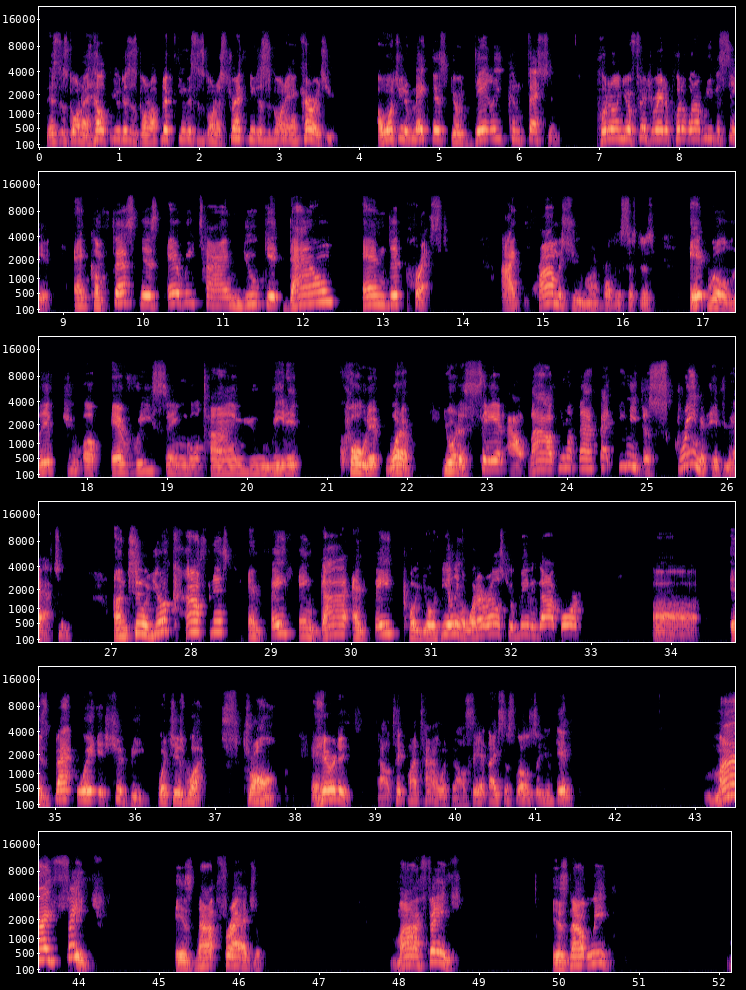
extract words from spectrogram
This is going to help you. This is going to uplift you. This is going to strengthen you. This is going to encourage you. I want you to make this your daily confession. Put it on your refrigerator. Put it wherever you can see it, and confess this every time you get down and depressed. I promise you, my brothers and sisters, it will lift you up every single time you read it, quote it, whatever. You are to say it out loud. You know, matter of fact, you need to scream it if you have to until your confidence and faith in God and faith for your healing or whatever else you believe in God for uh, is back where it should be, which is what? Strong. And here it is. I'll take my time with it. I'll say it nice and slow so you get it. My faith is not fragile. My faith is not weak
